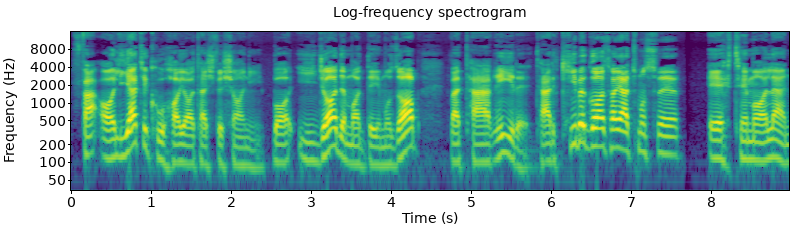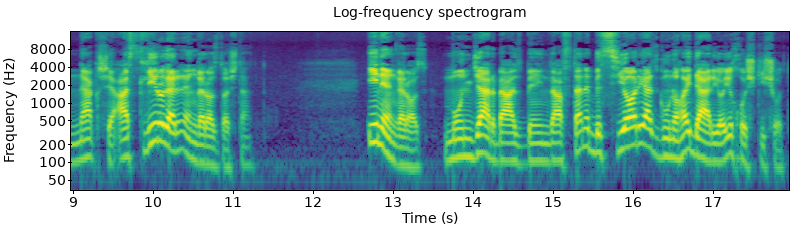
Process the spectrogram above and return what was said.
فعالیت کوههای آتشفشانی با ایجاد ماده مذاب و تغییر ترکیب گازهای اتمسفر احتمالا نقش اصلی رو در این انقراض داشتند. این انقراض منجر به از بین رفتن بسیاری از گونه های دریایی خشکی شد.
